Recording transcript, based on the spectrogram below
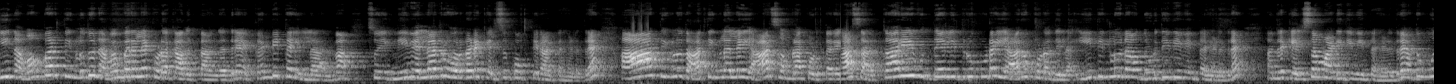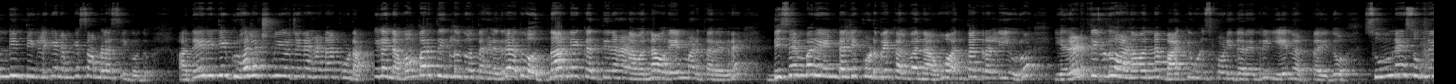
ಈ ನವೆಂಬರ್ ತಿಂಗಳದು ನವೆಂಬರ್ ಅಲ್ಲೇ ಕೊಡಕ್ಕಾಗುತ್ತಾ ಹಂಗಾದ್ರೆ? ಖಂಡಿತ ಇಲ್ಲ ಅಲ್ವಾ? ಸೊ ಈಗ ನೀವೆಲ್ಲಾದ್ರೂ ಹೊರಗಡೆ ಕೆಲ್ಸಕ್ಕೆ ಹೋಗ್ತೀರಾ ಅಂತ ಹೇಳಿದ್ರೆ, ಆ ತಿಂಗಳದ ಆ ತಿಂಗಳಲ್ಲೇ ಯಾರು ಸಂಬಳ ಕೊಡ್ತಾರೆ? ಆ ಸರ್ಕಾರಿ ಹುದ್ದೆಯಲ್ಲಿದ್ರು ಕೂಡ ಯಾರು ಕೊಡೋದಿಲ್ಲ. ಈ ತಿಂಗಳು ನಾವು ದುಡ್ದಿದೀವಿ ಅಂತ ಹೇಳಿದ್ರೆ, ಅಂದ್ರೆ ಕೆಲಸ ಮಾಡಿದೀವಿ ಅಂತ ಹೇಳಿದ್ರೆ, ಅದು ಮುಂದಿನ ತಿಂಗಳಿಗೆ ನಮಗೆ ಸಂಬಳ ಸಿಗೋದು. ಅದೇ ರೀತಿ ಗೃಹಲಕ್ಷ್ಮಿ ಯೋಜನೆ ಹಣ ಕೂಡ. ಈಗ ನವೆಂಬರ್ ತಿಂಗಳದು ಅಂತ ಹೇಳಿದ್ರೆ ಅದು ಹದಿನಾರನೇ ಕಂತಿನ ಹಣವನ್ನ ಅವ್ರು ಏನ್ ಮಾಡ್ತಾರೆ ಅಂದ್ರೆ ಡಿಸೆಂಬರ್ ಎಂಡ್ ಅಲ್ಲಿ ಕೊಡ್ಬೇಕಲ್ವಾ ನಾವು? ಅಂತದ್ರಲ್ಲಿ ಇವರು ಎರಡು ತಿಂಗಳು ಹಣವನ್ನ ಬಾಕಿ ಉಳಿಸ್ಕೊಂಡಿದ್ದಾರೆ ಅಂದ್ರೆ ಏನ್ ಅರ್ಥ ಇದು? ಸುಮ್ನೆ ಸುಮ್ನೆ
